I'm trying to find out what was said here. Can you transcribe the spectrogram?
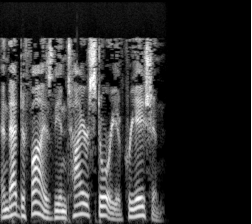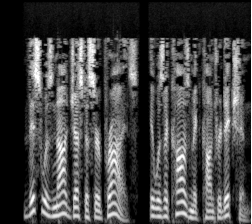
and that defies the entire story of creation. This was not just a surprise, it was a cosmic contradiction.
